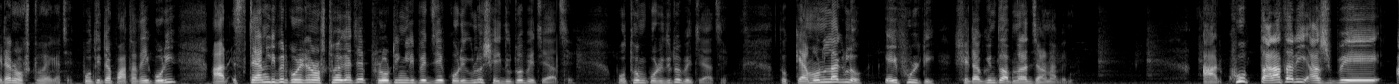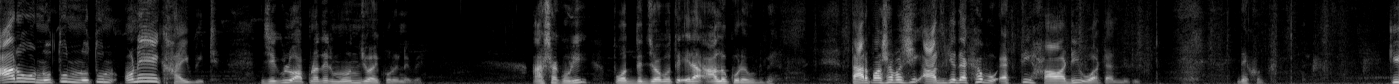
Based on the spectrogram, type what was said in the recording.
এটা নষ্ট হয়ে গেছে। প্রতিটা পাতাতেই করি, আর স্ট্যান্ড লিপের কড়িটা নষ্ট হয়ে গেছে, ফ্লোটিং লিপের যে কড়িগুলো সেই দুটো বেঁচে আছে। প্রথম কড়ি দুটো বেঁচে আছে। তো কেমন লাগল এই ফুলটি সেটাও কিন্তু আপনারা জানাবেন। আর খুব তাড়াতাড়ি আসবে আরও নতুন নতুন অনেক হাইব্রিড, যেগুলো আপনাদের মন জয় করে নেবে। আশা করি পদ্মের জগতে এরা আলো করে উঠবে। তার পাশাপাশি আজকে দেখাবো একটি হাওয়াডি ওয়াটার লিলি। দেখুন, কি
